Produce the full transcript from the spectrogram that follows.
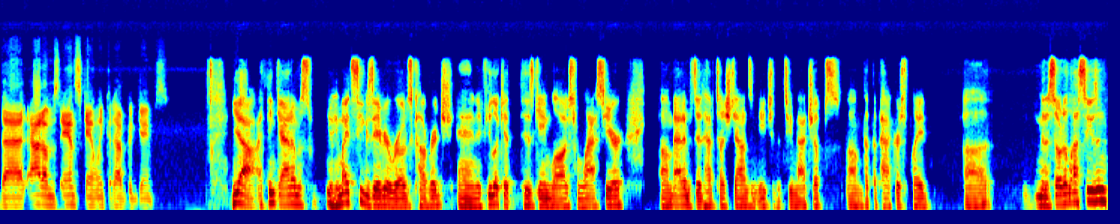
that Adams and Scantling could have good games. Yeah, I think Adams, you know, he might see Xavier Rhodes coverage, and if you look at his game logs from last year, um, Adams did have touchdowns in each of the two matchups um, that the Packers played uh, Minnesota last season,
